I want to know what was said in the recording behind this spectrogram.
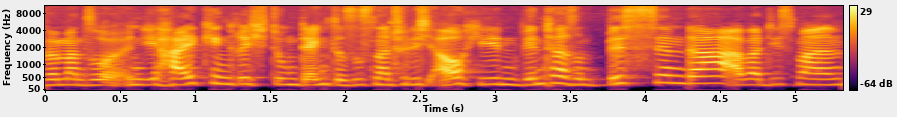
wenn man so in die Hiking-Richtung denkt, das ist natürlich auch jeden Winter so ein bisschen da, aber diesmal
